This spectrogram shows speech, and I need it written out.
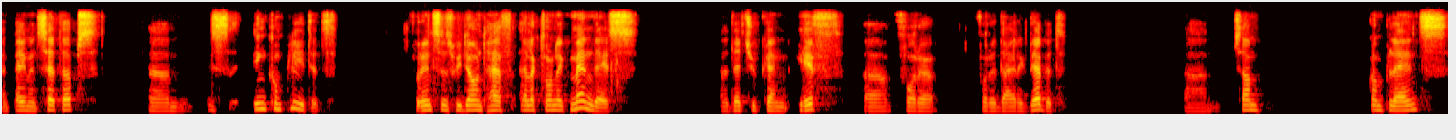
and payment setups um, is incompleted. For instance, we don't have electronic mandates uh, that you can give uh, for, a, for a direct debit. Um, some complaints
